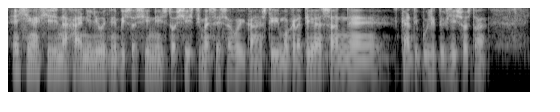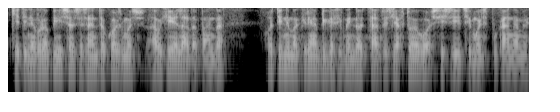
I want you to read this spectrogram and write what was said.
έχει αρχίσει να χάνει λίγο την εμπιστοσύνη στο σύστημα, στα εισαγωγικά, στη δημοκρατία σαν ε, κάτι που λειτουργεί σωστά. Και την Ευρώπη ίσως αισθάνεται ο κόσμος, όχι η Ελλάδα πάντα, ότι είναι μακριά από την καθημερινότητά τους. Γι' αυτό εγώ στη συζήτηση μόλις που κάναμε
